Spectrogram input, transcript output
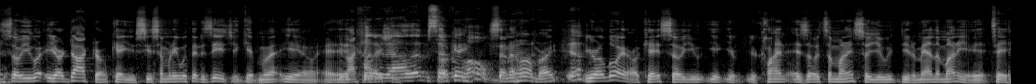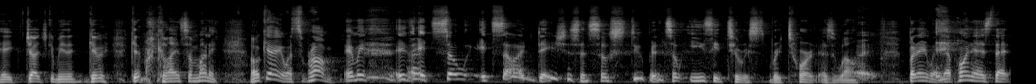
so you, you're a doctor. Okay, you see somebody with a disease, you give them, a, you know, an inoculation. out of them, send okay, home. Send them home, right? Yeah. You're a lawyer. Okay, so you, you your, your client is owed some money, so you, you demand the money. You say, hey, judge, give me the, give give my client some money. Okay, what's the problem? I mean, it, it's so it's so audacious and so stupid and so easy to retort as well. Right. But anyway, the point is that.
